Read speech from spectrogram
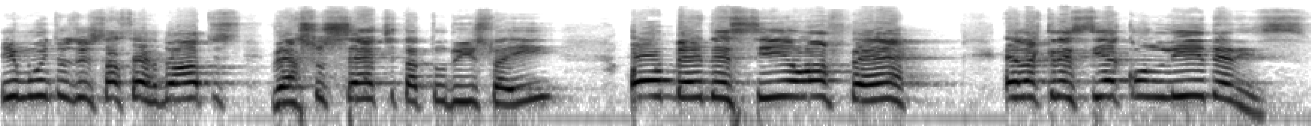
E muitos dos sacerdotes, verso 7, está tudo isso aí, obedeciam à fé ela crescia com líderes.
